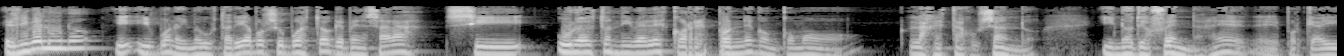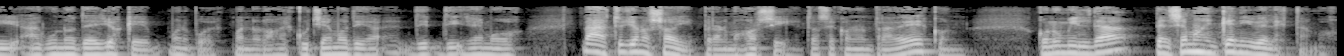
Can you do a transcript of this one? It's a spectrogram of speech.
El nivel 1, y, bueno, y me gustaría por supuesto que pensaras si uno de estos niveles corresponde con cómo las estás usando. Y no te ofendas, ¿eh? Eh, porque hay algunos de ellos que, bueno, pues cuando los escuchemos diremos, ah, esto yo no soy, pero a lo mejor sí. Entonces con honradez, con, con humildad, pensemos en qué nivel estamos.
